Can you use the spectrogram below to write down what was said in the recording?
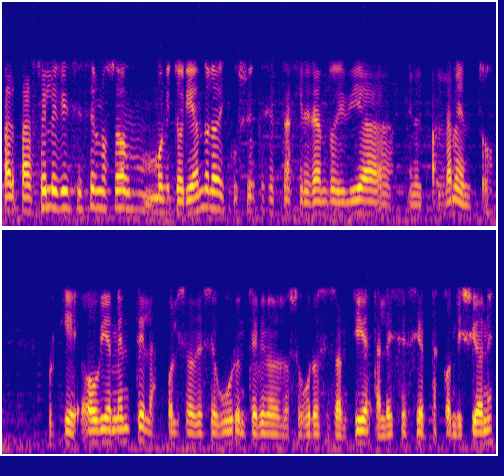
Para, para serles bien sincero, nosotros monitoreando la discusión que se está generando hoy día en el Parlamento porque obviamente las pólizas de seguro, en términos de los seguros de cesantía, establecen ciertas condiciones,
